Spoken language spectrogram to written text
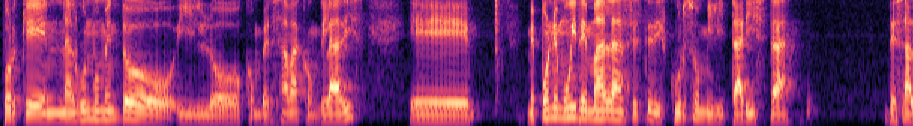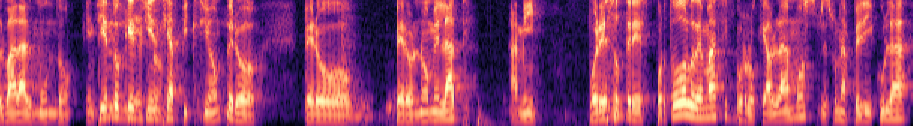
porque en algún momento, y lo conversaba con Gladys, eh, me pone muy de malas este discurso militarista de salvar al mundo. Entiendo que es eso. ciencia ficción, pero, pero, pero no me late a mí. Por eso tres. Por todo lo demás y por lo que hablamos, es una película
